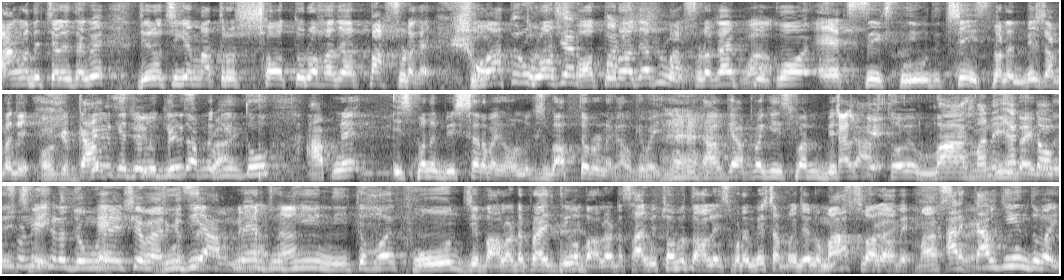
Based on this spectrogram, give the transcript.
বাংলাদেশ চ্যালেঞ্জ থাকবে যেটা হচ্ছে কি মাত্র সতেরো হাজার পাঁচশো টাকায়। মাত্র সতেরো হাজার পাঁচশো? টাকায় পোকো এক্স সিক্স নিউ দিচ্ছে স্মার্ট বেশ আপনাকে। Best জন্য কিন্তু আপনি কিন্তু আপনি বিশ ছাড়া ভাই অন্য কিছু ভাবতে পারবেন না কালকে ভাই। কালকে আপনাকে বেশটা কালকে আসতে হবে মাস মানে দুই ভাই বলে দিচ্ছি। হ্যাঁ, যদি আপনার যদি নিতে হয় ফোন যে ভালো একটা প্রাইস দিব ভালো একটা সার্ভিস হবে তাহলে ইসমানের বেস্ট আপনার জন্য মাস ভালো হবে আর কালকে কিন্তু ভাই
